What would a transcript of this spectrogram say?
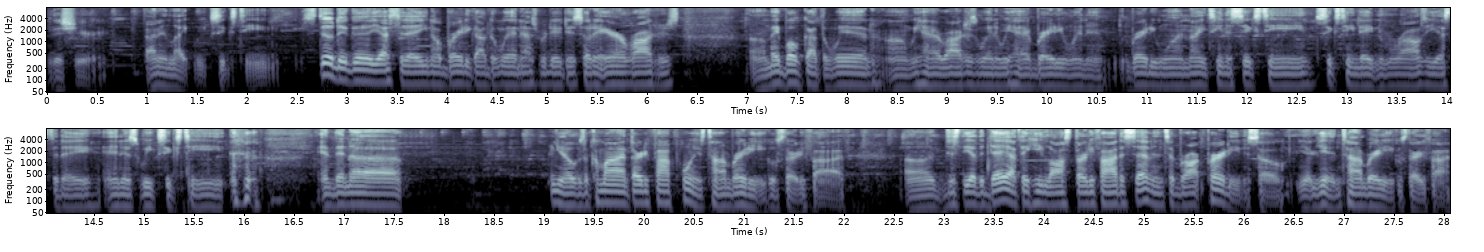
this year. I didn't like week 16. Still did good yesterday. You know, Brady got the win as predicted. So did Aaron Rodgers. Um, they both got the win. Um, we had Rodgers winning. We had Brady winning. Brady won 19 to 16, 16 to 8 numerology yesterday, and it's week 16. and then, uh, you know, it was a combined 35 points. Tom Brady equals 35. Uh, just the other day, I think he lost 35 to 7 to Brock Purdy. So, you're getting Tom Brady equals 35.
